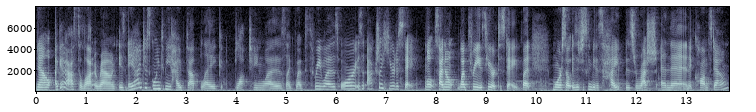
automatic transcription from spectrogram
Now, I get asked a lot around, is AI just going to be hyped up like blockchain was, like Web3 was, or is it actually here to stay? Well, side note, Web3 is here to stay, but more so, is it just gonna be this hype, this rush, and then it calms down?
